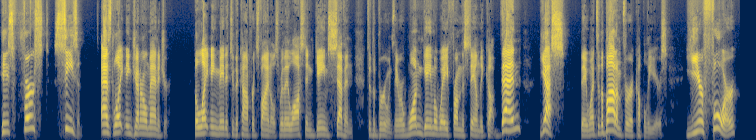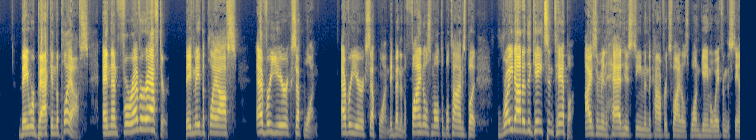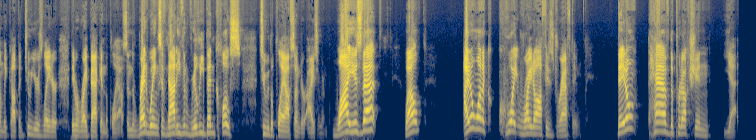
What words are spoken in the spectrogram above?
his first season as Lightning general manager. The Lightning made it to the conference finals where they lost in game seven to the Bruins. They were one game away from the Stanley Cup. Then, yes, they went to the bottom for a couple of years. Year four, they were back in the playoffs. And then forever after, They've made the playoffs every year except one. Every year except one. They've been in the finals multiple times, but right out of the gates in Tampa, Yzerman had his team in the conference finals, one game away from the Stanley Cup, and two years later, they were right back in the playoffs. And the Red Wings have not even really been close to the playoffs under Yzerman. Why is that? Well, I don't want to quite write off his drafting. They don't have the production yet.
